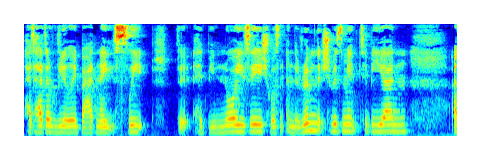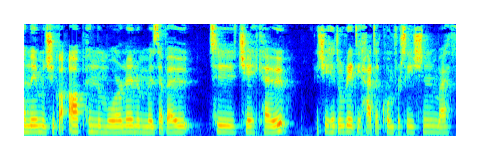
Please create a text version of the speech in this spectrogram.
had had a really bad night's sleep that had been noisy. She wasn't in the room that she was meant to be in. And then when she got up in the morning and was about to check out, she had already had a conversation with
